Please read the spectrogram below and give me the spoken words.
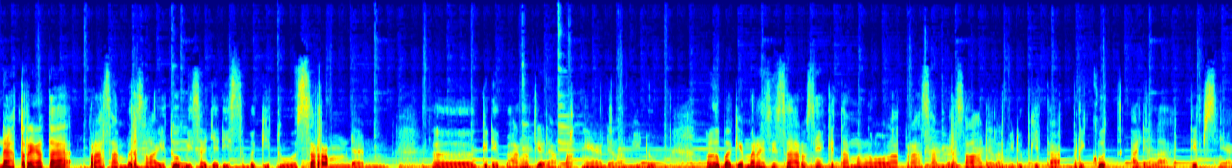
Nah ternyata perasaan bersalah itu bisa jadi sebegitu serem dan uh, gede banget ya dampaknya dalam hidup. Lalu bagaimana sih seharusnya kita mengelola perasaan bersalah dalam hidup kita? Berikut adalah tipsnya.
